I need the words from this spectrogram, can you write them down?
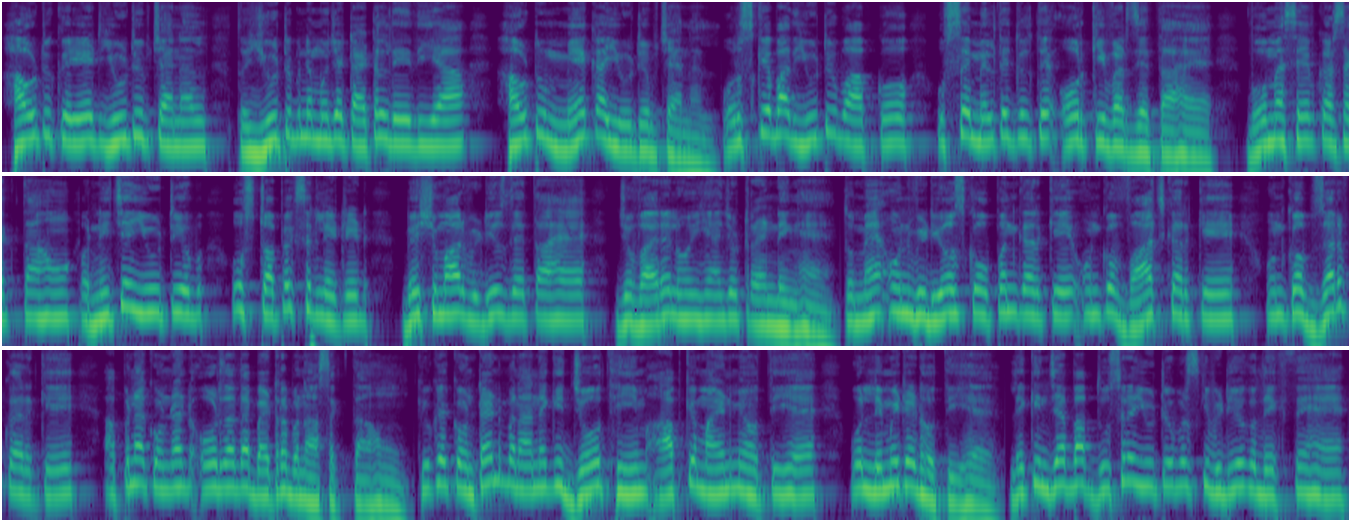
how to create YouTube channel तो यूट्यूब ने मुझे टाइटल दे दिया how to make a YouTube channel और उसके बाद यूट्यूब आपको उससे मिलते जुलते और कीवर्ड्स देता है। वो मैं सेव कर सकता हूँ और नीचे यूट्यूब उस टॉपिक से रिलेटेड बेशुमार वीडियोस देता है जो वायरल हुई हैं, जो ट्रेंडिंग हैं। तो मैं उन वीडियोस को ओपन करके, उनको वॉच करके, उनको ऑब्ज़र्व करके अपना कंटेंट और ज़्यादा बेटर बना सकता हूँ। क्योंकि कंटेंट बनाने की जो थीम आपके माइंड में होती है, वो लिमिटेड होती है। लेकिन जब आप दूसरे यूट्यूबर्स की वीडियो को देखते हैं,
